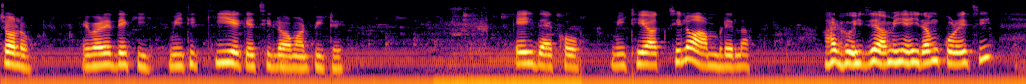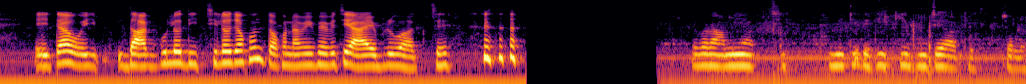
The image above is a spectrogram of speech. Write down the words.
চলো, এবারে দেখি মিঠি কী এঁকেছিল আমার পিঠে। এই দেখো, মিঠি আঁকছিল আমব্রেলা। আর ওই যে আমি এইরকম করেছি এইটা ওই দাগগুলো দিচ্ছিল যখন, তখন আমি ভেবেছি আইব্রু আঁকছে। এবার আমি আঁকছি। মিটি দেখি কি বুঝে আঁকে। চলো।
